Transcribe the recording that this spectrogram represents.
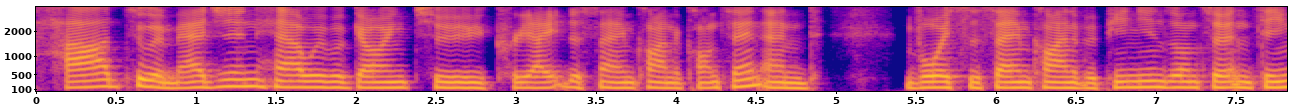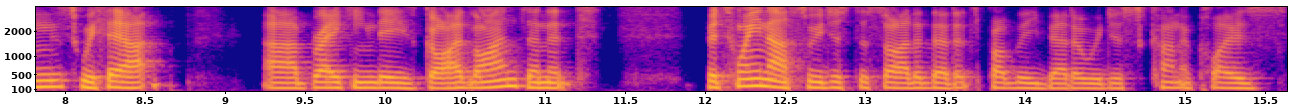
hard to imagine how we were going to create the same kind of content and voice the same kind of opinions on certain things without uh, breaking these guidelines. And it between us, we just decided that it's probably better we just kind of close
